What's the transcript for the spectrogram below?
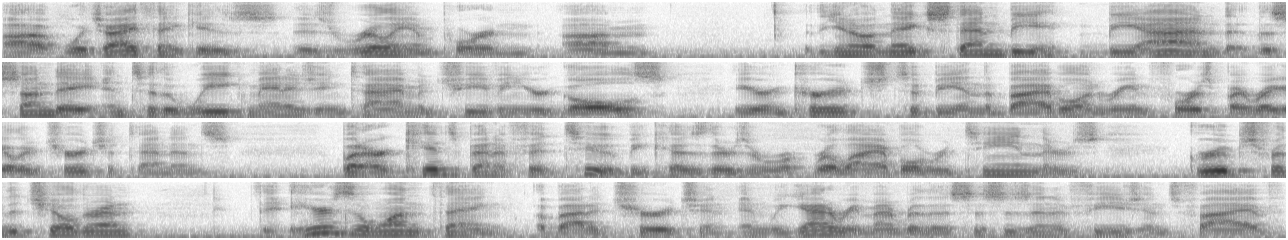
uh, which I think is is really important. Um, you know, and they extend be, beyond the Sunday into the week, managing time, achieving your goals. You're encouraged to be in the Bible and reinforced by regular church attendance. But our kids benefit too because there's a re- reliable routine, there's groups for the children. Here's the one thing about a church, and, and we got to remember this. This is in Ephesians 5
